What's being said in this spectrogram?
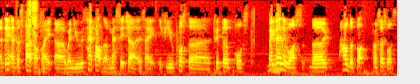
I think at the start of like uh, when you type out a message, uh, it's like if you post a Twitter post. Back then, it was the how the thought process was.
